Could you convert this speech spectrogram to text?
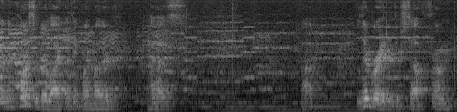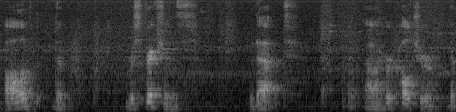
In the course of her life, I think my mother has uh, liberated herself from all of the restrictions that uh, her culture that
